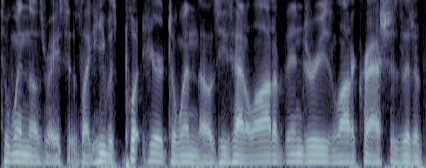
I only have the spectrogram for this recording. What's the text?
to win those races. Like he was put here to win those. He's had a lot of injuries, a lot of crashes that have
